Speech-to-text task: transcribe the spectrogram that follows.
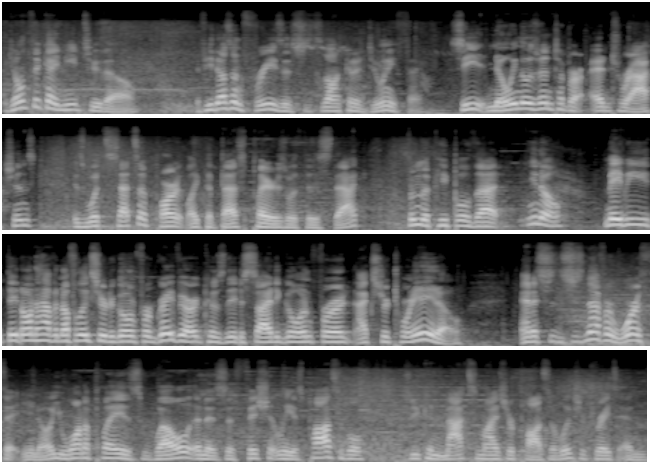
I don't think I need to, though. If he doesn't freeze, it's just not going to do anything. See, knowing those inter interactions is what sets apart like the best players with this deck from the people that, you know, maybe they don't have enough elixir to go in for a graveyard because they decide to go in for an extra tornado. And it's, it's just never worth it, you know? You want to play as well and as efficiently as possible so you can maximize your positive elixir traits and,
